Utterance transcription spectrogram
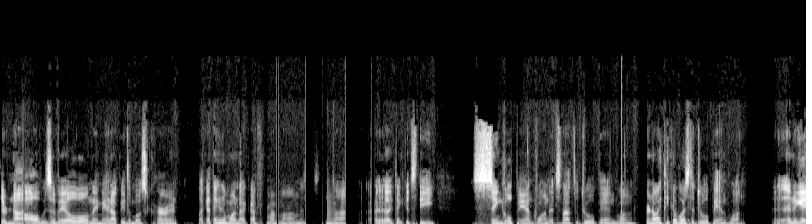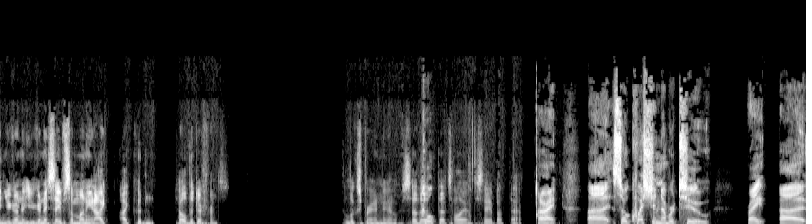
they're not always available, and they may not be the most current. Like I think the one I got from my mom is not. I think it's the single band one. It's not the dual band one. Or no, I think it was the dual band one. And again, you're gonna you're gonna save some money, and I I couldn't tell the difference. It looks brand new. So that, cool. that's all I have to say about that. All right. Uh, so question number two, right? Uh,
